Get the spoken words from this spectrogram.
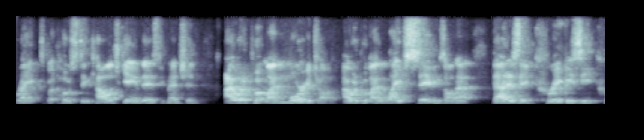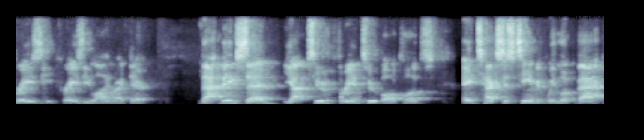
ranked, but hosting college game day, as you mentioned, I would have put my mortgage on it. I would have put my life savings on that. That is a crazy, crazy, crazy line right there. That being said, you got two three and two ball clubs, a Texas team, if we look back,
